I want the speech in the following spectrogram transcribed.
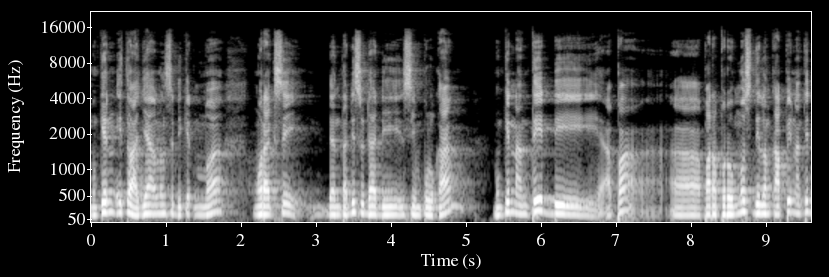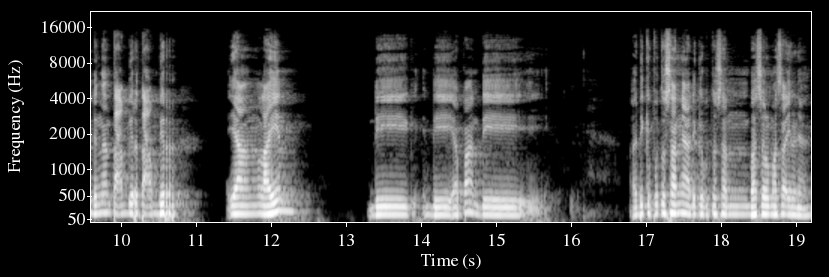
mungkin itu aja ulun sedikit mengoreksi. Dan tadi sudah disimpulkan mungkin nanti di apa uh, para perumus dilengkapi nanti dengan tabir-tabir yang lain di di apa di uh, di keputusannya di keputusan basul masailnya.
